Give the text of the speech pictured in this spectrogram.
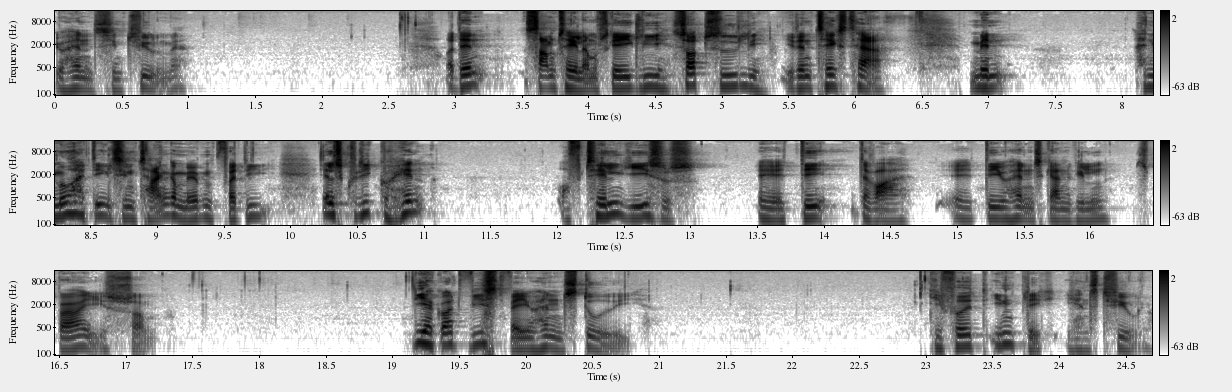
Johannes sin tvivl med. Og den samtale er måske ikke lige så tydelig i den tekst her, men han må have delt sine tanker med dem, fordi ellers kunne de ikke gå hen og fortælle Jesus øh, det, der var øh, det, Johannes gerne ville spørge Jesus om. De har godt vidst, hvad Johannes stod i. De har fået et indblik i hans tvivl.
